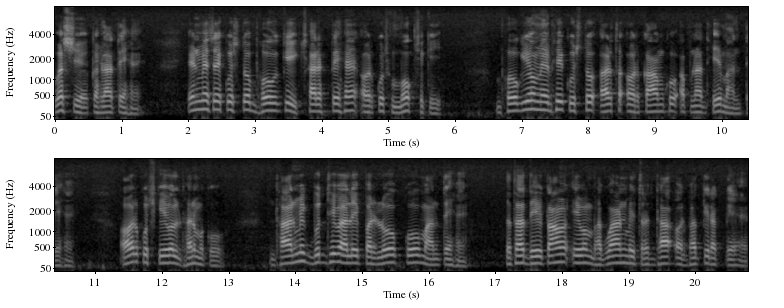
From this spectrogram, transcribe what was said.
वश्य कहलाते हैं। इनमें से कुछ तो भोग की इच्छा रखते हैं और कुछ मोक्ष की। भोगियों में भी कुछ तो अर्थ और काम को अपना ध्येय मानते हैं, और कुछ केवल धर्म को। धार्मिक बुद्धि वाले परलोक को मानते हैं, तथा देवताओं एवं भगवान में श्रद्धा और भक्ति रखते हैं।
